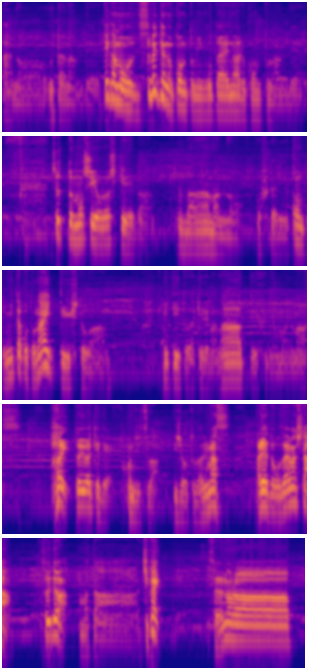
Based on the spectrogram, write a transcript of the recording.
あの、歌なんで。てかもう全てのコント見応えのあるコントなんで、ちょっともしよろしければ、バナナマンのお二人コント見たことないっていう人は見ていただければなというふうに思います。はいというわけで本日は以上となります。ありがとうございました。それではまた次回。さよなら。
